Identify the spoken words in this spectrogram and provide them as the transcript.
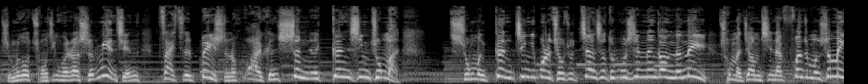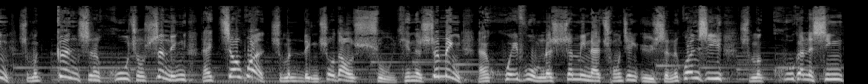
使能够重新回到神面前，再次被神的话语跟圣灵的更新充满。使我们更进一步的求主降下突破性能高的能力，充满将我们现在丰盛的生命，使我们更深的呼求圣灵来浇灌，使我们领受到属天的生命，来恢复我们的生命，来重建与神的关系，使我们枯干的心。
